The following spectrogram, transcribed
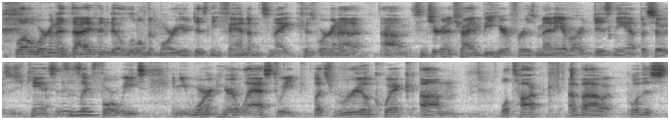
that. Well, we're gonna dive into a little bit more of your Disney fandom tonight because we're gonna, um, since you're gonna try and be here for as many of our Disney episodes as you can, since it's like four weeks, and you weren't here last week. Let's real quick. Um, we'll talk about. We'll just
